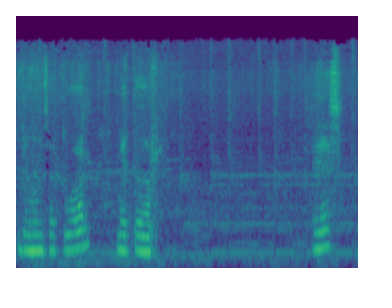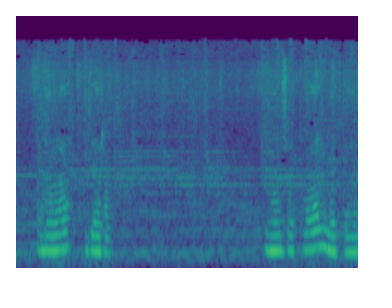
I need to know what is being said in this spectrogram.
Dengan satuan meter. S adalah jarak dengan satuan meter.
